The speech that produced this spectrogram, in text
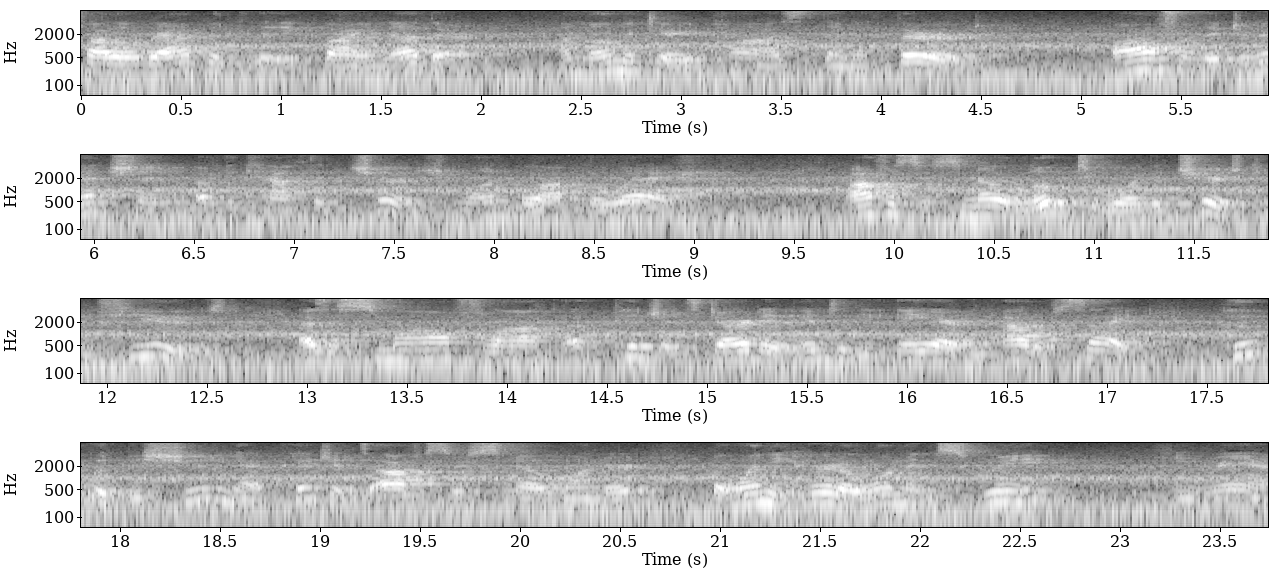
followed rapidly by another, a momentary pause, then a third, all from the direction of the Catholic Church one block away. Officer Snow looked toward the church, confused, as a small flock of pigeons darted into the air and out of sight, Who would be shooting at pigeons? Officer Snow wondered, but when he heard a woman scream, he ran.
